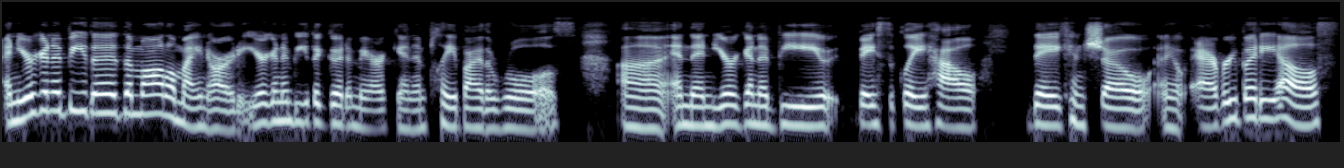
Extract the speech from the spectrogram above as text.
and you're going to be the the model minority you're going to be the good american and play by the rules uh, and then you're going to be basically how they can show you know everybody else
